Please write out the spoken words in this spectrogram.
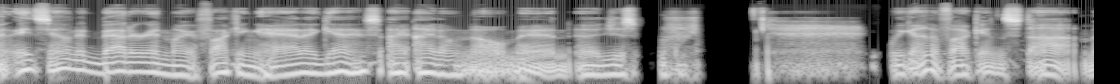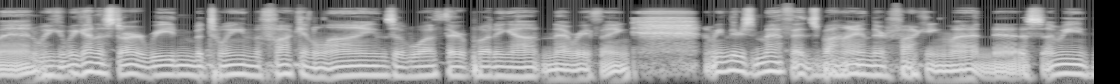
It sounded better in my fucking head, I guess. I, I don't know, man. I just we gotta fucking stop, man. We we gotta start reading between the fucking lines of what they're putting out and everything. I mean, there's methods behind their fucking madness. I mean,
